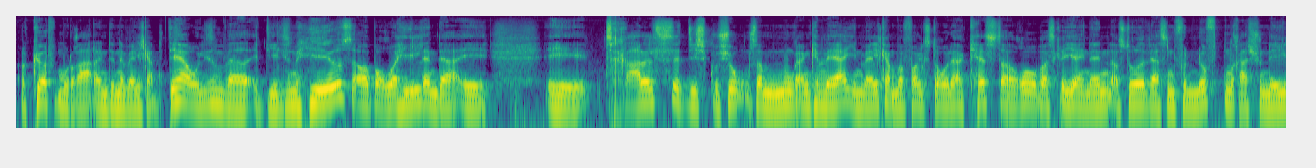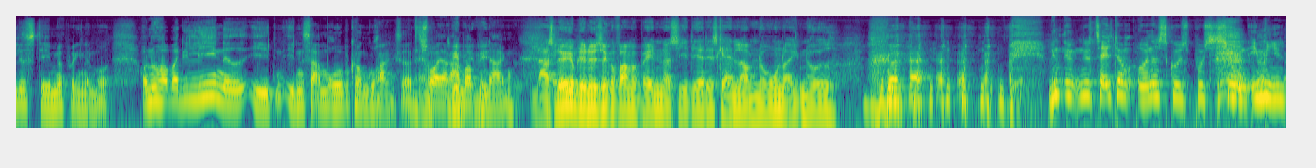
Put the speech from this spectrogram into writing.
og kørt for Moderaterne i den her valgkamp, det har jo ligesom været, at de har ligesom hævet sig op over hele den der øh, øh, trælse diskussion, som nogle gange kan være i en valgkamp, hvor folk står der og kaster og råber og skriger hinanden, og står og være sådan fornuften, rationale stemme på en eller anden måde. Og nu hopper de lige ned i, den, i den samme råbekonkurrence, og det ja, tror jeg rammer vi, vi, på nakken. Lars Løkke bliver nødt til at gå frem på banen og sige, at det her det skal handle om nogen og ikke noget. Men nu, nu talte du om underskudsposition, Emil.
